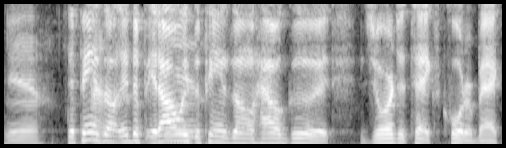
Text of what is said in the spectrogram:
yeah, Depends on it. It always Yeah. depends on how good Georgia Tech's quarterback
